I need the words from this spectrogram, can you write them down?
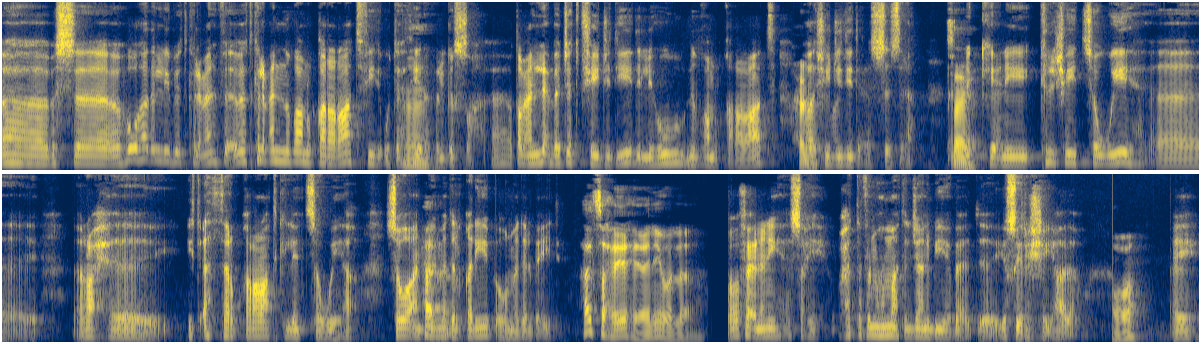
آه بس آه هو هذا اللي بتكلم عنه بتكلم عن نظام القرارات في وتأثيره. في القصة. آه طبعا اللعبة جت بشيء جديد اللي هو نظام القرارات. حلو. وهذا شيء جديد على السلسلة. صحيح. إنك يعني كل شيء تسويه آه راح آه يتأثر بقراراتك اللي تسويها سواء على المدى القريب أو المدى البعيد. هل صحيح يعني ولا؟ وفعلا إيه صحيح. وحتى في المهمات الجانبية بعد يصير الشيء هذا. أوه. اي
